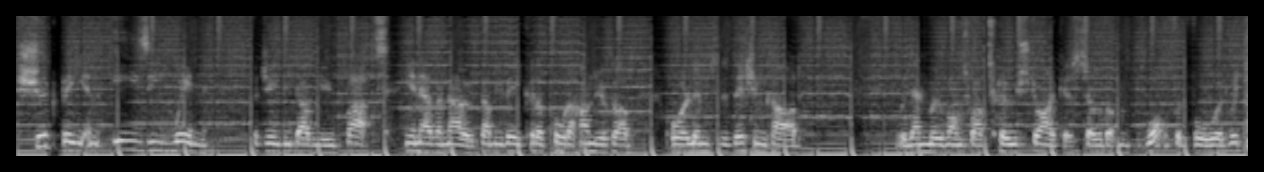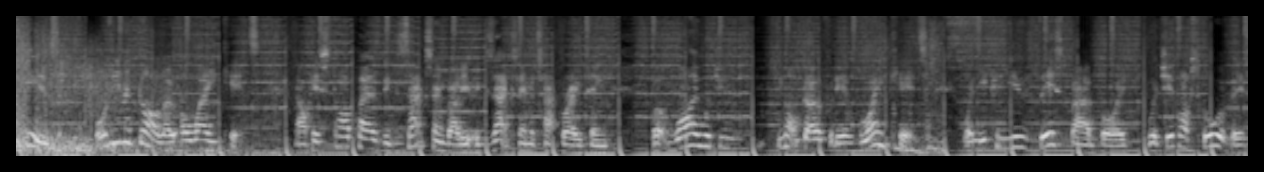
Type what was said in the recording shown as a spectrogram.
Should be an easy win for GBW, but you never know. WB could have pulled a 100 club or a limited edition card we then move on to our two strikers. So we've got Watford forward, which is Odion Ighalo away kit. Now his star player has the exact same value, exact same attack rating, but why would you not go for the away kit when you can use this bad boy, which if I score with this,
